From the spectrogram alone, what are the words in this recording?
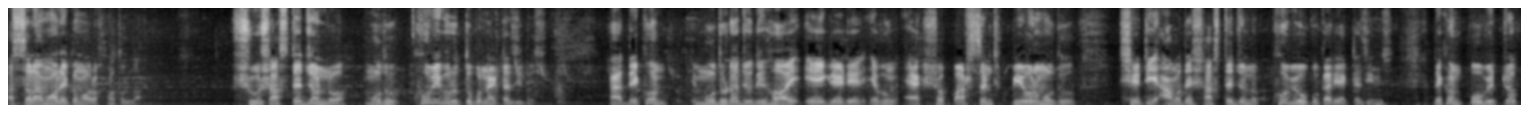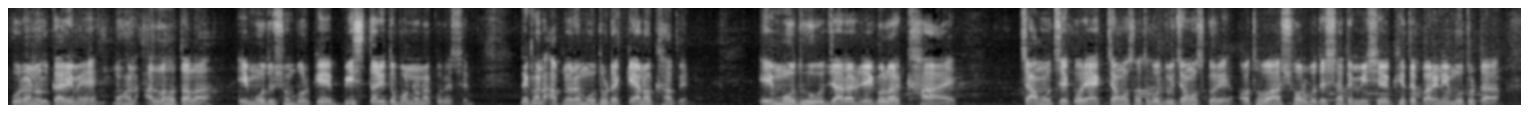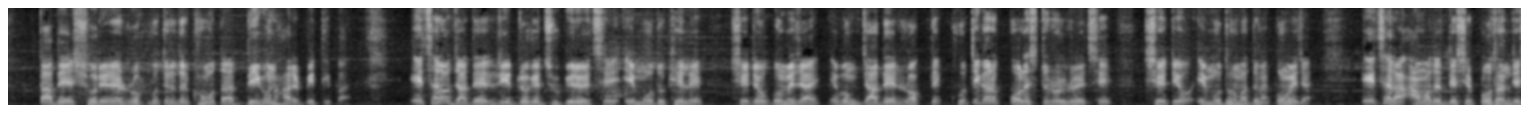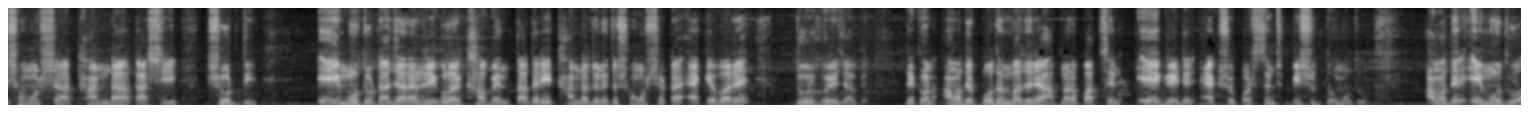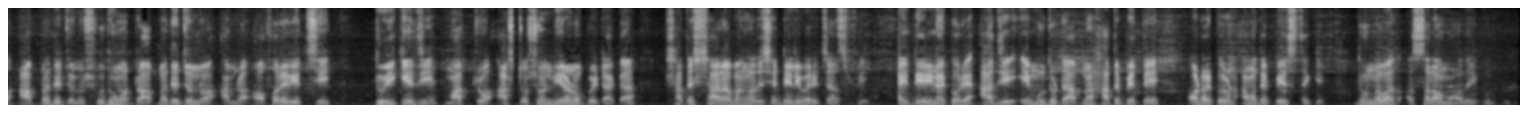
আসসালামু আলাইকুম রহমতুল্লাহ। সুস্বাস্থ্যের জন্য মধু খুবই গুরুত্বপূর্ণ একটা জিনিস। হ্যাঁ দেখুন মধুটা যদি হয় এ গ্রেডের এবং একশো পার্সেন্ট পিওর মধু, সেটি আমাদের স্বাস্থ্যের জন্য খুবই উপকারী একটা জিনিস। দেখুন, পবিত্র কোরআনুল কারিমে মহান আল্লাহ তালা এই মধু সম্পর্কে বিস্তারিত বর্ণনা করেছেন। দেখুন, আপনারা মধুটা কেন খাবেন? এই মধু যারা রেগুলার খায় চামচে করে, এক চামচ অথবা দুই চামচ করে, অথবা শরবতের সাথে মিশিয়ে খেতে পারেন এই মধুটা, তাদের শরীরের রোগ প্রতিরোধের ক্ষমতা দ্বিগুণ হারে বৃদ্ধি পায়। এছাড়াও যাদের হৃদরোগের ঝুঁকি রয়েছে, এই মধু খেলে সেটাও কমে যায় এবং যাদের রক্তে ক্ষতিকারক কোলেস্টেরল রয়েছে, সেটিও এই মধুর মাধ্যমে কমে যায়। এছাড়া আমাদের দেশের প্রধান যে সমস্যা, ঠান্ডা, কাশি, সর্দি, এই মধুটা যারা রেগুলার খাবেন, তাদের এই ঠান্ডাজনিত সমস্যাটা একেবারে দূর হয়ে যাবে। দেখুন, আমাদের প্রধান বাজারে আপনারা পাচ্ছেন এ গ্রেডের একশো পার্সেন্ট বিশুদ্ধ মধু। আমাদের এই মধু আপনাদের জন্য, শুধুমাত্র আপনাদের জন্য আমরা অফারে দিচ্ছি দুই কেজি মাত্র আটশোশো নিরানব্বই টাকা, সাথে সারা বাংলাদেশে ডেলিভারি চার্জ ফ্রি। তাই দেরি না করে আজই এই মধুটা আপনার হাতে পেতে অর্ডার করুন আমাদের পেজ থেকে। ধন্যবাদ, আসসালামু আলাইকুম।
